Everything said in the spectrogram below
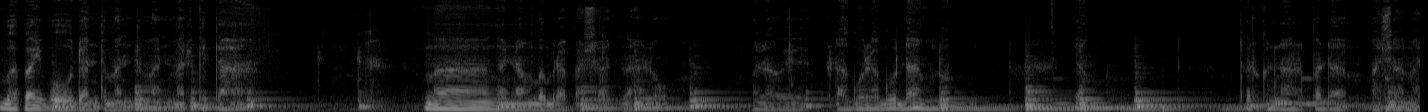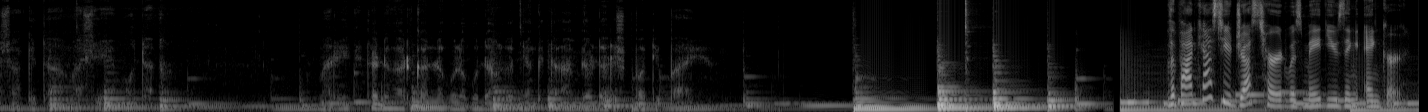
Bapak, Ibu, dan teman-teman, mari kita mengenang beberapa saat lalu melalui lagu-lagu dangdut yang terkenal pada masa-masa kita masih muda. Mari kita dengarkan lagu-lagu dangdut yang kita ambil dari Spotify. The podcast you just heard was made using Anchor.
